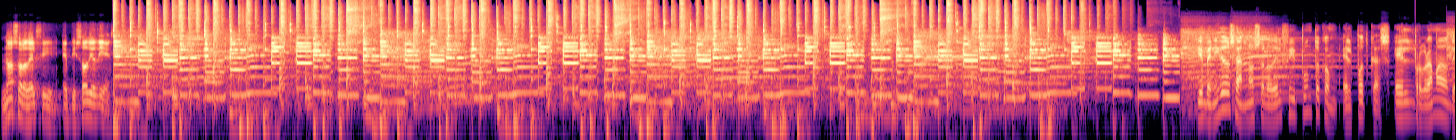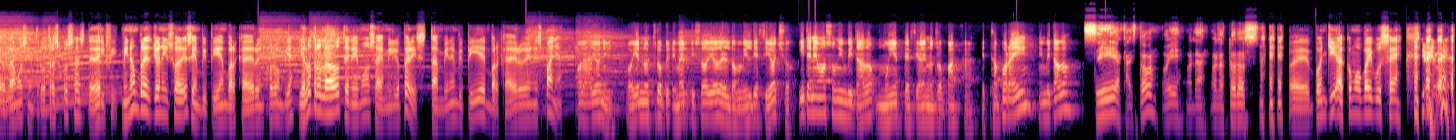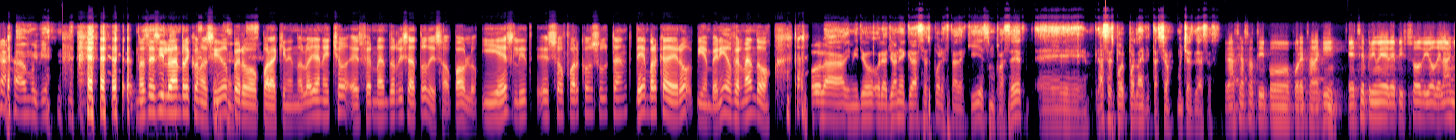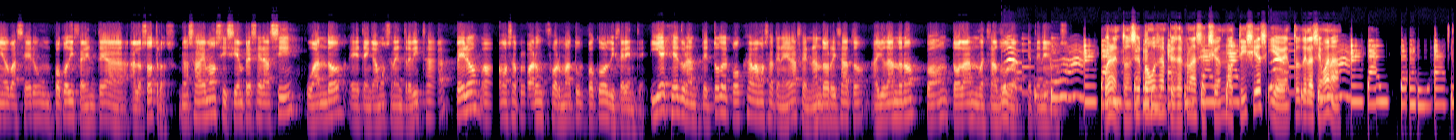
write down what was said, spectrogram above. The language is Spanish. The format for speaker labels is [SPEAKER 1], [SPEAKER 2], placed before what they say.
[SPEAKER 1] No solo Delphi, episodio 10.
[SPEAKER 2] Bienvenidos a nosolodelphi.com, el podcast, el programa donde hablamos entre otras cosas de Delphi. Mi nombre es Johnny Suárez, MVP de Embarcadero en Colombia, y al otro lado tenemos a Emilio Pérez, también MVP de Embarcadero en España.
[SPEAKER 1] Hola Johnny, hoy es nuestro primer episodio del 2018 y tenemos un invitado muy especial en nuestro podcast. ¿Estás por ahí, invitado?
[SPEAKER 3] Sí, acá estoy. Oye, hola, hola a todos.
[SPEAKER 2] eh, bon día, ¿cómo va usted?
[SPEAKER 3] muy bien.
[SPEAKER 2] no sé si lo han reconocido, pero para quienes no lo hayan hecho, es Fernando Risato de Sao Paulo y es Lead eh, Software Consultant de Embarcadero. Bienvenido, Fernando.
[SPEAKER 3] Hola, Emilio. Hola, Johnny. Gracias por estar aquí. Es un placer. Eh, gracias por, por, la invitación. Muchas gracias.
[SPEAKER 1] Gracias a ti por, por, estar aquí. Este primer episodio del año va a ser un poco diferente a, a los otros. No sabemos si siempre será así cuando eh, tengamos una entrevista, pero vamos a probar un formato un poco diferente. Y es que durante todo el podcast vamos a tener a Fernando Risato ayudándonos con todas nuestras dudas que tenemos.
[SPEAKER 2] Bueno, entonces vamos a empezar con la sección noticias y eventos de la semana.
